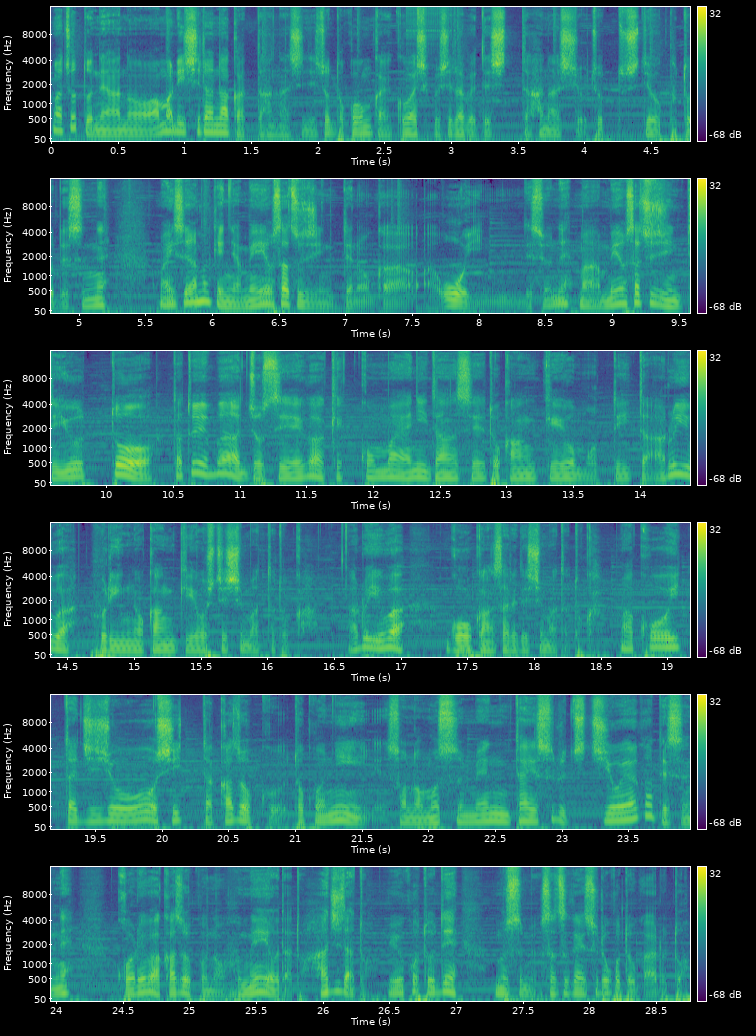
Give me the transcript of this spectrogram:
まあ、ちょっとね、あの、あまり知らなかった話で、ちょっと今回詳しく調べて知った話をちょっとしておくとですね、まあ、イスラム圏には名誉殺人ってのが多いんですよね。まあ、名誉殺人っていうと、例えば女性が結婚前に男性と関係を持っていた、あるいは不倫の関係をしてしまったとか、あるいは強姦されてしまったとか、まあ、こういった事情を知った家族、特にその娘に対する父親がですね、これは家族の不名誉だと、恥だということで、娘を殺害することがあると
